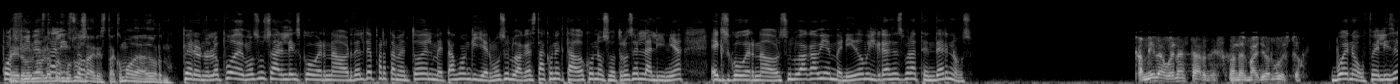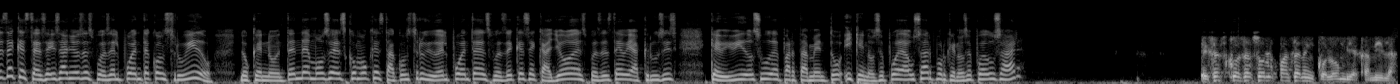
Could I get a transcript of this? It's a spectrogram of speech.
Por pero fin no está lo podemos listo. usar, está como de adorno. Pero no lo podemos usar. El exgobernador del departamento del Meta, Juan Guillermo Zuluaga, está conectado con nosotros en la línea. Exgobernador Zuluaga, bienvenido. Mil gracias por atendernos. Camila, buenas tardes, con el mayor gusto. Bueno, felices de que esté seis años después del puente construido. Lo que no entendemos es cómo que está construido el puente después de que se cayó, después de este Via Crucis que ha vivido su departamento y que no se pueda usar. ¿Por qué no se puede usar? Esas cosas solo pasan en Colombia, Camila.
